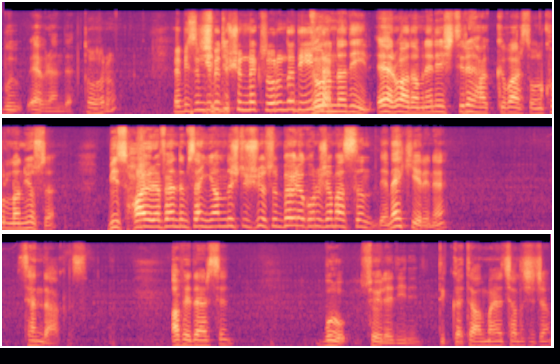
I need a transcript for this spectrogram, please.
bu evrende. Doğru. Ve bizim gibi Şimdi- düşünmek zorunda değiller. Zorunda değil. Eğer o adamın eleştiri hakkı varsa, onu kullanıyorsa, biz hayır efendim sen yanlış düşünüyorsun, böyle konuşamazsın demek yerine sen de haklısın. Affedersin, bu söylediğini dikkate almaya çalışacağım.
